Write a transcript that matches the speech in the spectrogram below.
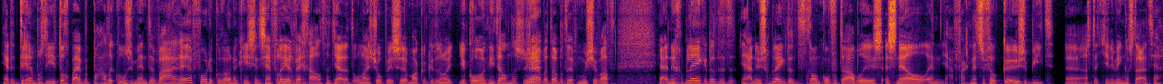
ja, de drempels die er toch bij bepaalde consumenten waren hè, voor de coronacrisis, die zijn volledig weggehaald. Want ja, dat online shop is uh, makkelijker dan ooit. Je kon ook niet anders. Dus nee. ja, wat dat betreft moest je wat. Ja, en nu, gebleken dat het, ja, nu is gebleken dat het gewoon comfortabel is en snel. En ja, vaak net zoveel keuze biedt uh, als dat je in de winkel staat. Ja,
